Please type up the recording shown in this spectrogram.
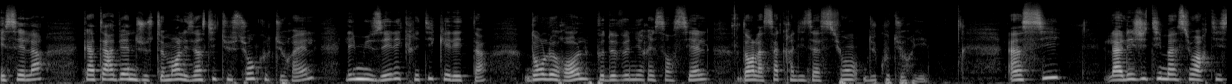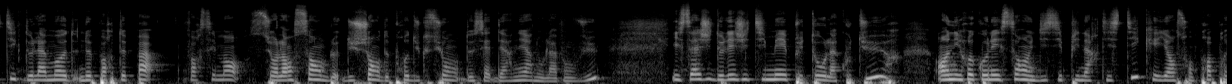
et c'est là qu'interviennent justement les institutions culturelles, les musées, les critiques et l'État, dont le rôle peut devenir essentiel dans la sacralisation du couturier. Ainsi, la légitimation artistique de la mode ne porte pas forcément sur l'ensemble du champ de production de cette dernière, nous l'avons vu. Il s'agit de légitimer plutôt la couture en y reconnaissant une discipline artistique ayant son propre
